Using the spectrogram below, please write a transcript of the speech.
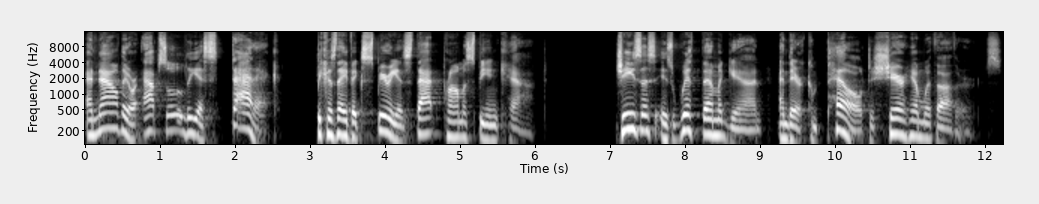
and now they are absolutely ecstatic because they've experienced that promise being kept. Jesus is with them again and they're compelled to share him with others.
